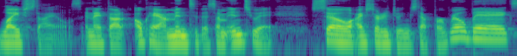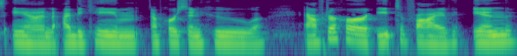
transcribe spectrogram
lifestyles. And I thought, okay, I'm into this, I'm into it. So I started doing step aerobics and I became a person who, after her eight to five in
